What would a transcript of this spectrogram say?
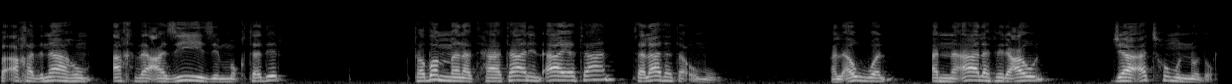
فأخذناهم أخذ عزيز مقتدر. تضمنت هاتان الآيتان ثلاثة أمور. الأول أن آل فرعون جاءتهم النذر.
